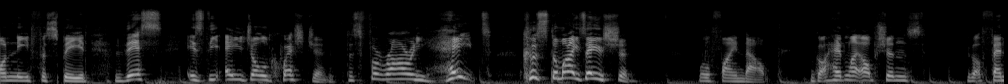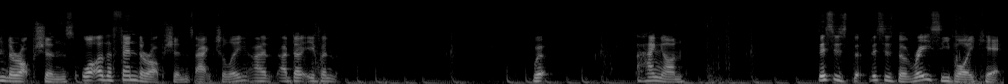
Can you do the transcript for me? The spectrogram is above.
on Need for Speed? This is the age-old question. Does Ferrari hate customization? We'll find out. We've got headlight options. We've got fender options. What are the fender options, actually? I, I don't even... We're... Hang on. This is the this is the racy boy kit.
